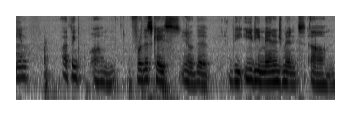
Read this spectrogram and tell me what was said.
Ian? I think um, for this case, you know, the the ED management um,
